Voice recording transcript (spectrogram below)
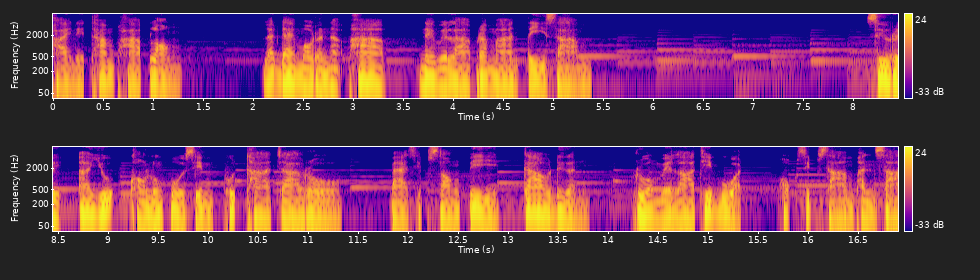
ภายในถ้ำผาปล่อง และได้มรณภาพในเวลาประมาณตีสามสิริอายุของหลวงปู่สิมพุทธาจาโร 82 ปี 9 เดือน รวมเวลาที่บวช 63พรรษา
